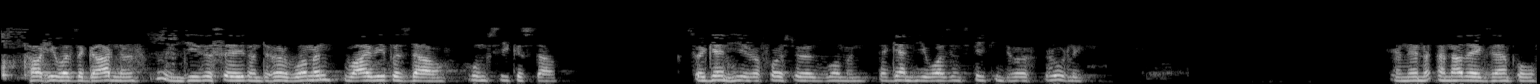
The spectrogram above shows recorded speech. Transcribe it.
thought he was the gardener. And Jesus said unto her, Woman, why weepest thou? Whom seekest thou? So again, he refers to her as woman. Again, he wasn't speaking to her rudely. And then another example,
